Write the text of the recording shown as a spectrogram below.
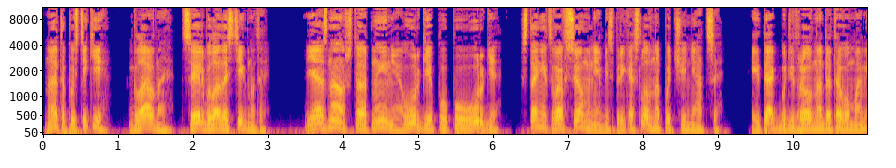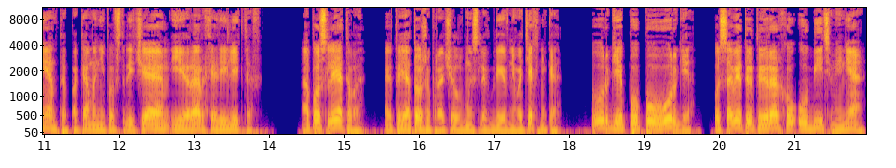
Но это пустяки. Главное, цель была достигнута. Я знал, что отныне Урге-Пупу-Урге станет во всем мне беспрекословно подчиняться. И так будет ровно до того момента, пока мы не повстречаем иерарха реликтов. А после этого, это я тоже прочел в мыслях древнего техника, Урге-Пупу-Урге посоветует иерарху убить меня,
